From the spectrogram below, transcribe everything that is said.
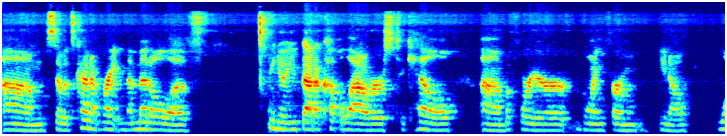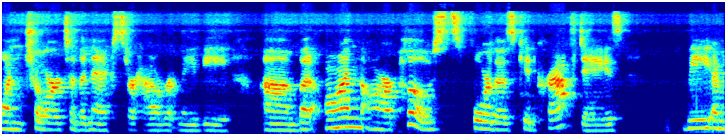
Um, so it's kind of right in the middle of, you know, you've got a couple hours to kill um, before you're going from, you know, one chore to the next or however it may be. Um, but on our posts for those kid craft days, we, I mean,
